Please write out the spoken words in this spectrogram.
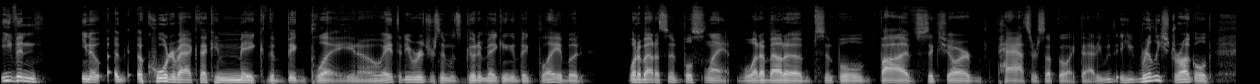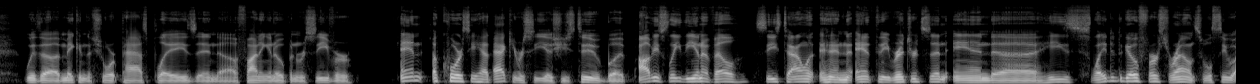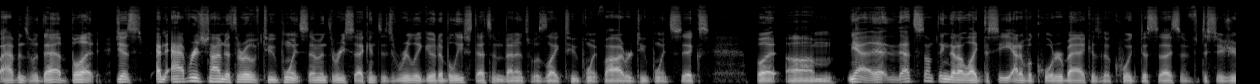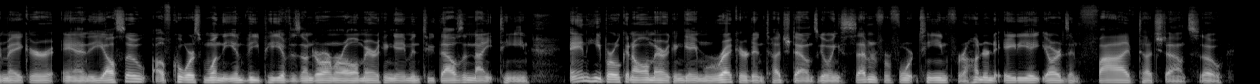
even you know, a, a, quarterback that can make the big play. You know, Anthony Richardson was good at making a big play, but what about a simple slant? What about a simple five, six yard pass or something like that? He was, he really struggled with uh, making the short pass plays and uh, finding an open receiver. And of course, he had accuracy issues too. But obviously, the NFL sees talent in Anthony Richardson, and uh, he's slated to go first round. So we'll see what happens with that. But just an average time to throw of 2.73 seconds is really good. I believe Stetson Bennett's was like 2.5 or 2.6. But um, yeah, that's something that I like to see out of a quarterback is a quick, decisive decision maker. And he also, of course, won the MVP of his Under Armour All American game in 2019. And he broke an All American game record in touchdowns, going 7 for 14 for 188 yards and five touchdowns. So,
